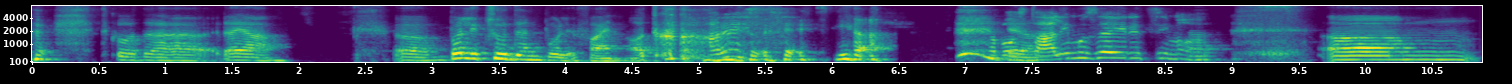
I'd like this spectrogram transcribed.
tako da, da ja. Uh, bolj je čuden, bolj je fajn. No, tako. A res? ja. Ja. ostali muzeji, recimo. Um,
